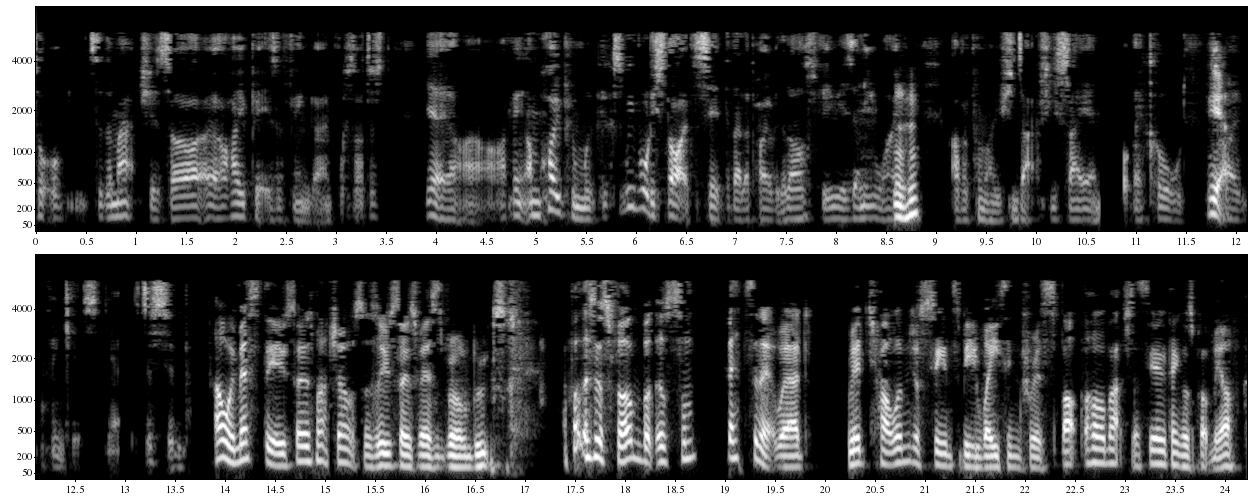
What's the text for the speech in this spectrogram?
sort of to the matches. So I, I hope it is a thing going forward. 'cause I just yeah, I, I think I'm hoping we because we've already started to see it develop over the last few years anyway. Mhm. Other promotions actually saying what they're called. Yeah. So I think it's yeah, it's just simple. Oh, we missed the Usos match also. The Usos versus Brawling Brutes. I thought this was fun, but there's some bits in it where Ridge Holland just seemed to be waiting for his spot the whole match. That's the only thing that was putting me off.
